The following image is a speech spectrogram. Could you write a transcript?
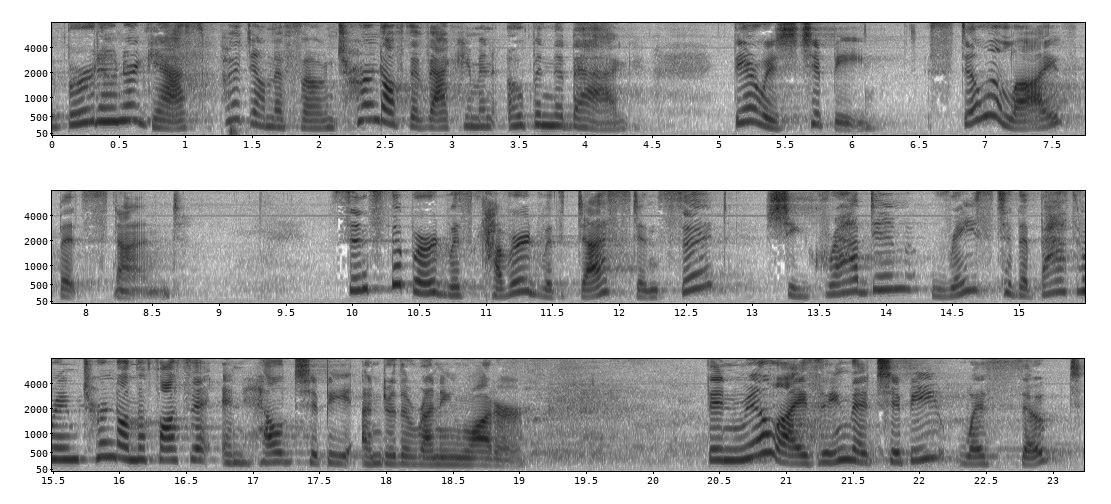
bird owner gasped, put down the phone, turned off the vacuum, and opened the bag. There was Chippy, still alive but stunned. Since the bird was covered with dust and soot, she grabbed him, raced to the bathroom, turned on the faucet, and held Chippy under the running water. Then, realizing that Chippy was soaked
